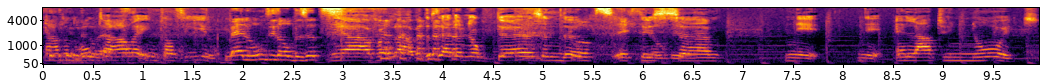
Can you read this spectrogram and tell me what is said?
Ga een hond halen in het asiel. Mijn hond is al bezet. Ja, voilà. Er zijn er nog duizenden. Klopt, echt heel dus, uh, nee, nee. En laat u nooit,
